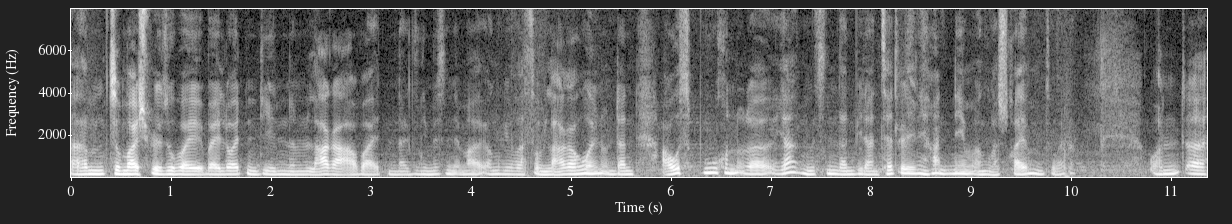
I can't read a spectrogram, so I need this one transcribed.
ähm, zum Beispiel so bei, bei Leuten, die in einem Lager arbeiten. Also die müssen immer irgendwie was vom Lager holen und dann ausbuchen oder ja, müssen dann wieder einen Zettel in die Hand nehmen, irgendwas schreiben und so weiter. Und äh,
